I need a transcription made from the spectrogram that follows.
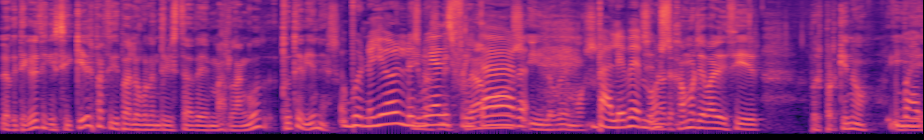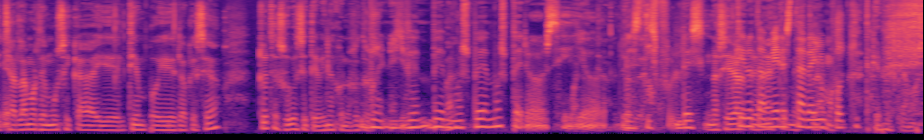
Lo que te quiero decir es que si quieres participar luego en la entrevista de Marlango, tú te vienes. Bueno, yo les Y voy nos a disfrutar. Y lo vemos. Vale, Si nos vemos. dejamos llevar y decir, pues ¿por qué no? Y Vale. charlamos de música y del tiempo y de lo que sea, tú te subes y te vienes con nosotros. Bueno, yo- vemos, vemos, pero sí, Bueno, yo les, les No quiero también estar ahí un poquito. Que mezclamos.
